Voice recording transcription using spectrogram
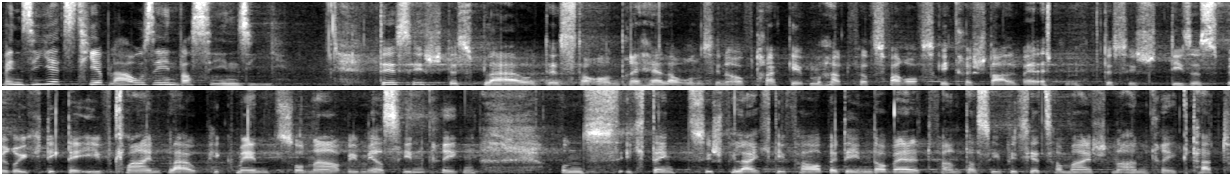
Wenn Sie jetzt hier blau sehen, was sehen Sie? Das ist das Blau, das der André Heller uns in Auftrag gegeben hat für Swarovski-Kristallwelten. Das ist dieses berüchtigte Yves Klein-Blau-Pigment, so nah wie wir es hinkriegen. Und ich denke, es ist vielleicht die Farbe, die in der Weltfantasie bis jetzt am meisten angeregt hat.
